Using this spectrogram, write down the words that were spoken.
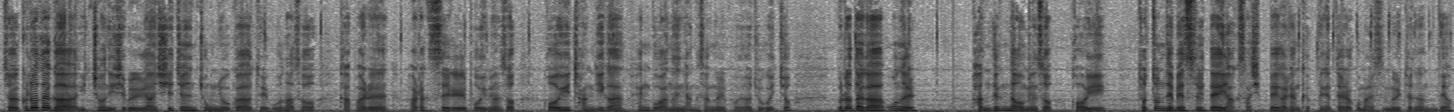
자 그러다가 2021년 시즌 종료가 되고 나서 가파른 하락세를 보이면서 거의 장기간 횡보하는 양상을 보여주고 있죠. 그러다가 오늘 반등 나오면서 거의 저점 대비했을 때 약 40배 가량 급등했다라고 말씀을 드렸는데요.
